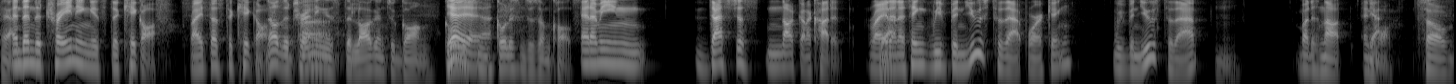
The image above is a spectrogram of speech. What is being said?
Yeah. And then the training is the kickoff, right? That's the kickoff. No, the training Uh, is the login to Gong. Go yeah, listen, yeah. Go listen to some calls. and I mean that's just not gonna cut it, right? Yeah. And I think we've been used to that working. We've been used to that, Mm. but it's not anymore. So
